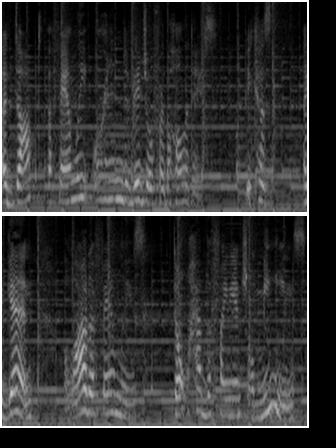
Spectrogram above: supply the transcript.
adopt a family or an individual for the holidays. Because again, a lot of families don't have the financial means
